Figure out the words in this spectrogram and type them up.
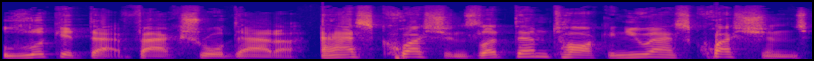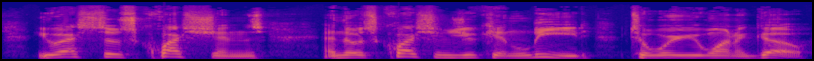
look at that factual data. Ask questions. Let them talk and you ask questions. You ask those questions and those questions you can lead to where you want to go.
